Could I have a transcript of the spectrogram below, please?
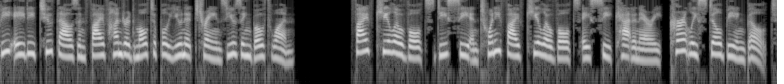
B82500 multiple unit trains using both 1 5 kV DC and 25 kV AC catenary, currently still being built.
